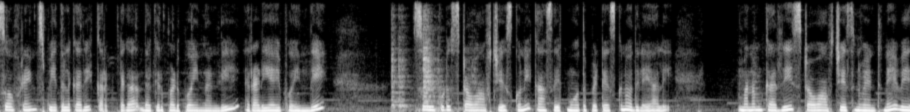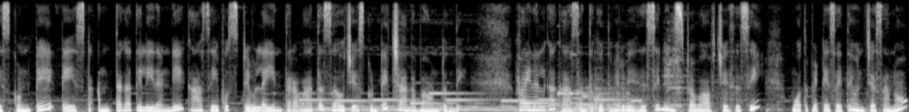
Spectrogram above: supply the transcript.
సో సో ఫ్రెండ్స్ పీతల కర్రీ కరెక్ట్గా దగ్గర పడిపోయిందండి రెడీ అయిపోయింది. సో ఇప్పుడు స్టవ్ ఆఫ్ చేసుకుని కాసేపు మూత పెట్టేసుకుని వదిలేయాలి. మనం కర్రీ స్టవ్ ఆఫ్ చేసిన వెంటనే వేసుకుంటే టేస్ట్ అంతగా తెలియదండి. కాసేపు స్టెబుల్ అయిన తర్వాత సర్వ్ చేసుకుంటే చాలా బాగుంటుంది. ఫైనల్గా కాసంత కొత్తిమీర వేసేసి నేను స్టవ్ ఆఫ్ చేసేసి మూత పెట్టేసి అయితే ఉంచేసాను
